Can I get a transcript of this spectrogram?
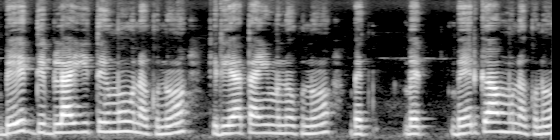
బేత్ దిబ్లాయితమునకును కిరియాతయిమునకును బెత్ బెత్ బెర్గామునకును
